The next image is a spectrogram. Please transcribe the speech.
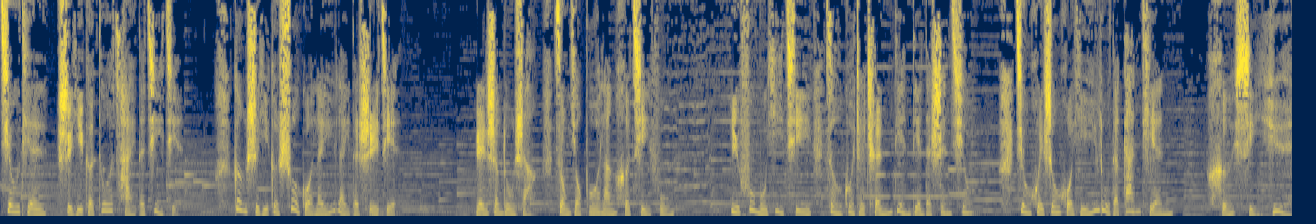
秋天是一个多彩的季节，更是一个硕果累累的时节。人生路上总有波澜和起伏。与父母一起走过这沉甸甸的深秋，就会收获一路的甘甜和喜悦。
